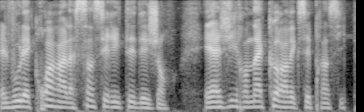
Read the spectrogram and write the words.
elle voulait croire à la sincérité des gens et agir en accord avec ses principes.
